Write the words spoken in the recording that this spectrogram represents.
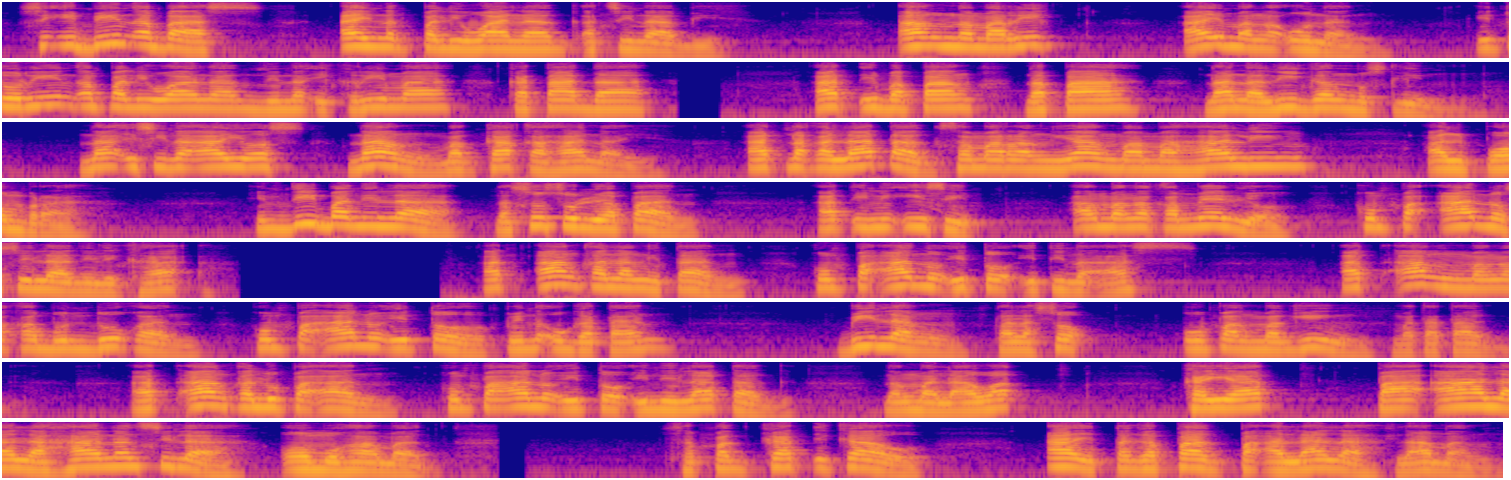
Si Ibn Abbas ay nagpaliwanag at sinabi, Ang namarik ay mga unan ito rin ang paliwanag ni na Ikrima, Katada at iba pang napa nanaligang Muslim na isinaayos ng magkakahanay at nakalatag sa marangyang mamahaling alpombra. Hindi ba nila nasusulyapan at iniisip ang mga kamelyo kung paano sila nilikha? At ang kalangitan kung paano ito itinaas? at ang mga kabundukan kung paano ito pinaugatan bilang talasok upang maging matatag. At ang kalupaan kung paano ito inilatag ng malawak, kaya't paalalahanan sila, O Muhammad, sapagkat ikaw ay tagapagpaalala lamang.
